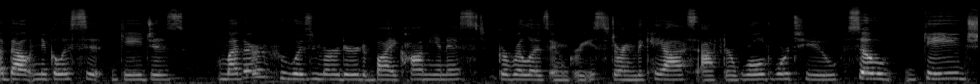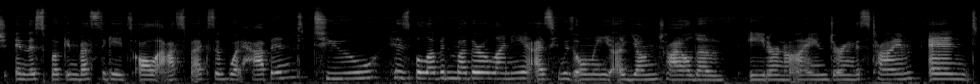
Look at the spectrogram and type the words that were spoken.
about Nicholas Gage's mother who was murdered by communist guerrillas in Greece during the chaos after World War II. So Gage in this book investigates all aspects of what happened to his beloved mother Eleni as he was only a young child of 8 or 9 during this time and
